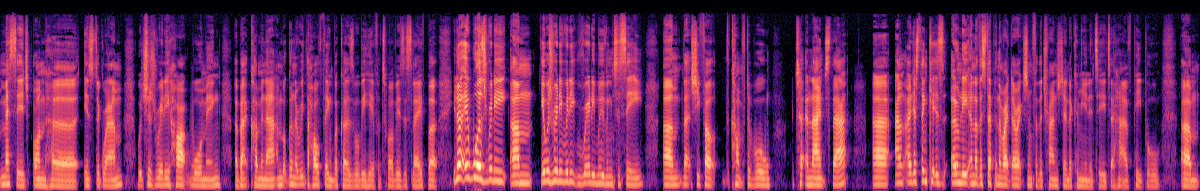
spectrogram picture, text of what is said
message on her Instagram, which was really heartwarming about coming out. I'm not going to read the whole thing because we'll be here for 12 years a slave, but you know, it was really, um, it was really, really, really moving to see um, that she felt comfortable to announce that. Uh, and I just think it is only another step in the right direction for the transgender community to have people um,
